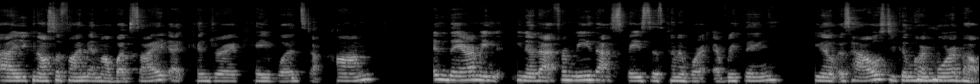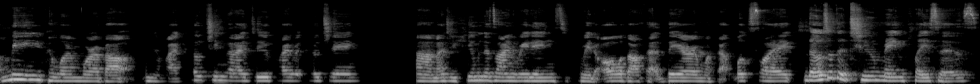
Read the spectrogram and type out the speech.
Uh, you can also find me at my website at kendrakawoods.com. And there, I mean, you know, that for me, that space is kind of where everything, you know, is housed. You can learn more about me. You can learn more about, you know, my coaching that I do, private coaching. Um, I do human design readings. You can read all about that there and what that looks like. Those are the two main places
